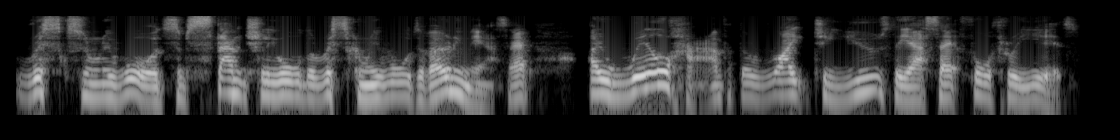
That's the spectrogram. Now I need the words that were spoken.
risks and rewards, substantially all the risks and rewards of owning the asset, I will have the right to use the asset for three years.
